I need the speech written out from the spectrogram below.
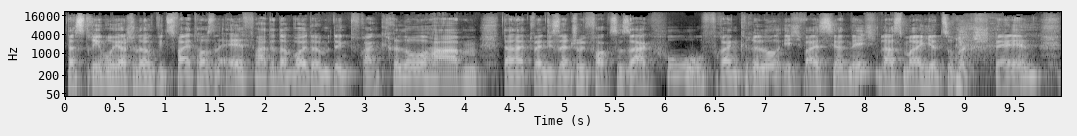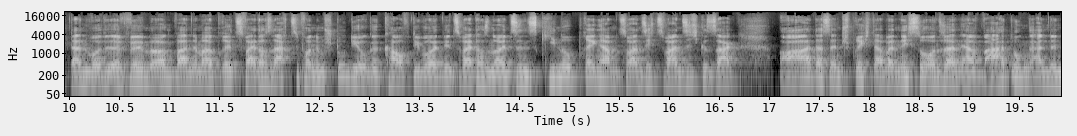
das Drehbuch ja schon irgendwie 2011 hatte. Dann wollte er unbedingt Frank Grillo haben. Dann hat Wendy Century Fox gesagt, puh, Frank Grillo, ich weiß ja nicht, lass mal hier zurückstellen. dann wurde der Film irgendwann im April 2018 von einem Studio gekauft. Die wollten ihn 2019 ins Kino bringen, haben 2020 gesagt, oh, das entspricht aber nicht so unseren Erwartungen an den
